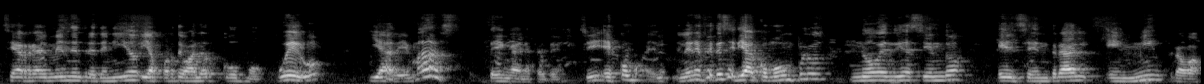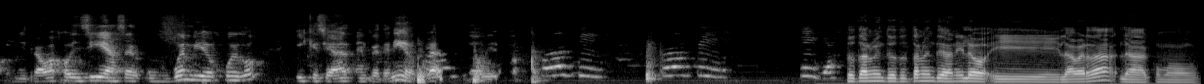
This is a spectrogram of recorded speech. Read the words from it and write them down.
sea realmente entretenido y aporte valor como juego, y además tenga NFT. ¿sí? Es como, el, NFT sería como un plus, no vendría siendo el central en mi trabajo. Mi trabajo en sí es hacer un buen videojuego y que sea entretenido. Totalmente, totalmente, Danilo. Y la verdad, la, como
